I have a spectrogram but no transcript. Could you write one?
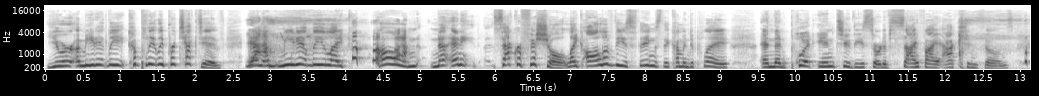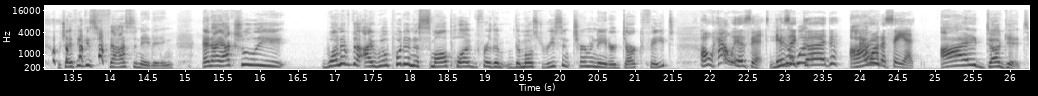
you're immediately completely protective and immediately like oh n- n- any sacrificial like all of these things that come into play and then put into these sort of sci-fi action films which i think is fascinating and i actually one of the i will put in a small plug for the the most recent terminator dark fate Oh, how is it? Is it what? good? I, I- want to see it. I dug it.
